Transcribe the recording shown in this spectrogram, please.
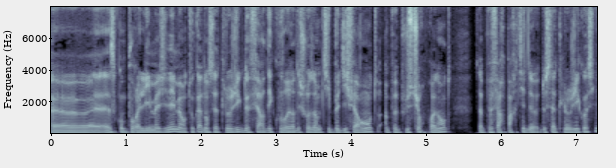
Euh, Est-ce qu'on pourrait l'imaginer? Mais en tout cas dans cette logique de faire découvrir des choses un petit peu différentes, un peu plus surprenantes, ça peut faire partie de, de cette logique aussi.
